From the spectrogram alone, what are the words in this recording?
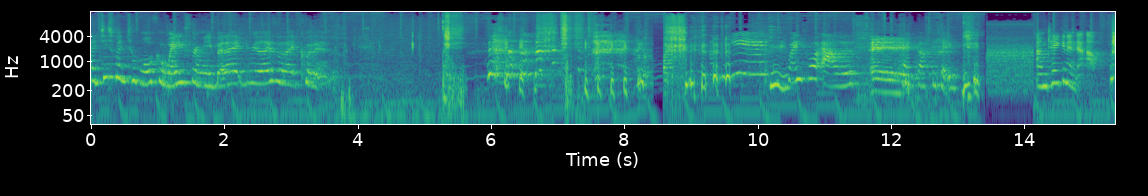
I just went to walk away from you, but I realized that I couldn't. I'm here, 24 hours, Hey. handcuffed to tape. I'm taking a nap. and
